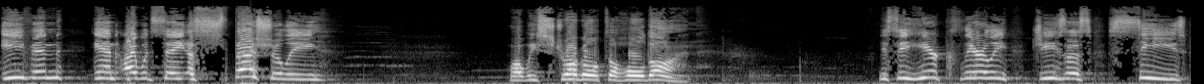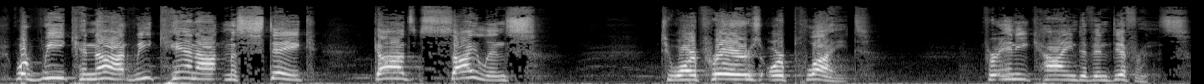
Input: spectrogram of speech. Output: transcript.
Even, and I would say especially, while we struggle to hold on. You see, here clearly Jesus sees what we cannot. We cannot mistake God's silence to our prayers or plight for any kind of indifference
